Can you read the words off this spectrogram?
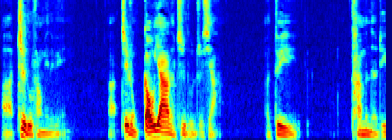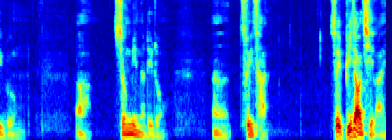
啊制度方面的原因啊？这种高压的制度之下，啊对。他们的这种啊，生命的这种呃摧残，所以比较起来，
